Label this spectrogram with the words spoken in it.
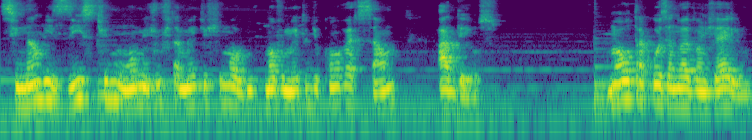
se não existe no homem justamente este movimento de conversão a Deus. Uma outra coisa no Evangelho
